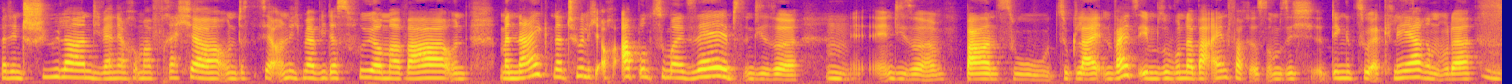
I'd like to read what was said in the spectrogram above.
bei den Schülern? Die werden ja auch immer frecher und das ist ja auch nicht mehr, wie das früher mal war. Und man neigt natürlich auch ab und zu mal selbst in diese, mhm. in diese Bahn zu, zu gleiten, weil es eben so wunderbar einfach ist, um sich Dinge zu erklären oder mhm.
